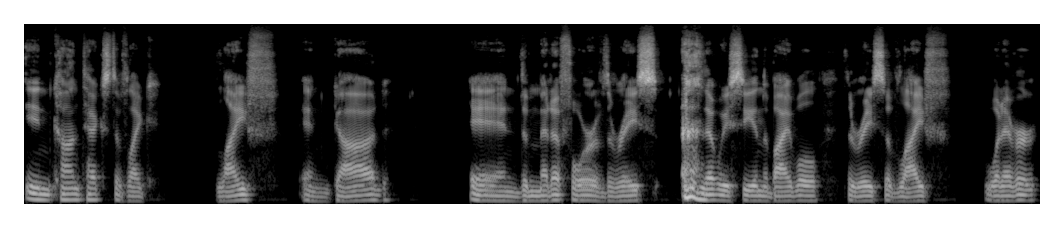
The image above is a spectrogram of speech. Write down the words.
in context of like life and God and the metaphor of the race that we see in the Bible, the race of life, whatever,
